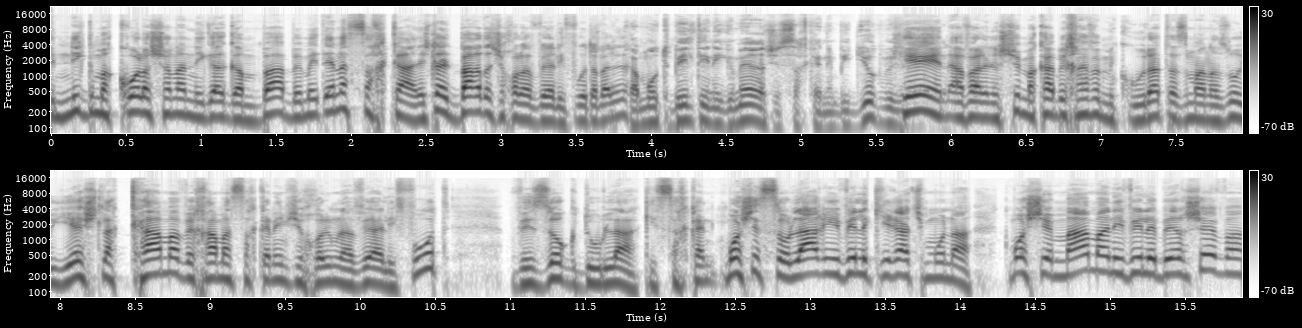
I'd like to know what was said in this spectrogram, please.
אניגמה כל השנה, ניגע גם בה, באמת אין לה שחקן, יש לה את ברדה שיכול להביא אליפות, אבל... כמות בלתי נגמרת של שחקנים, בדיוק בגלל כן, אבל אני חושב שמכבי חיפה, מנקודת הזמן הזו, יש לה כמה וכמה שחקנים שיכולים להביא אליפות, וזו גדולה. כי שחקן, כמו שסולארי הביא לקריית שמונה, כמו שממן הביא לבאר שבע,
